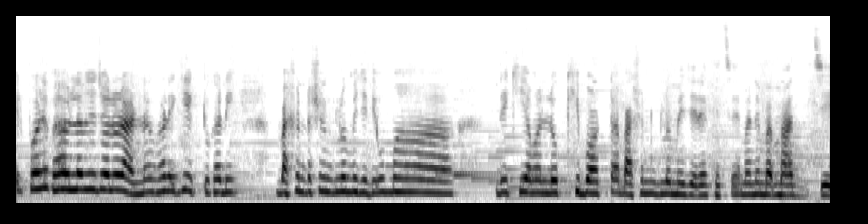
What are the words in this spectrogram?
এরপরে ভাবলাম যে চলো রান্নাঘরে গিয়ে একটুখানি বাসন টাসনগুলো মেজে দিই। উমা, দেখি আমার লক্ষ্মী বরটা বাসনগুলো মেজে রেখেছে মানে মাজছে।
